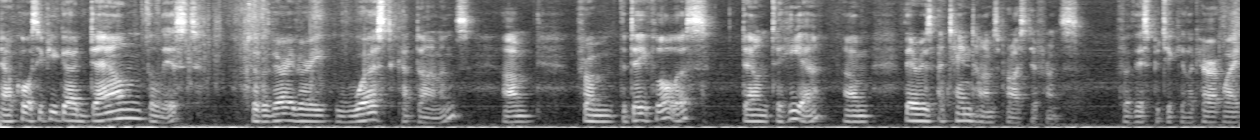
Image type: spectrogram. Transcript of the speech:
Now, of course, if you go down the list to the very, very worst cut diamonds, um, from the D flawless down to here, um, there is a 10 times price difference for this particular carat weight.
